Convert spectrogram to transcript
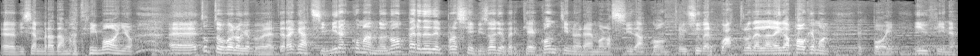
eh, vi sembra da matrimonio, eh, tutto quello che volete. Ragazzi, mi raccomando, non perdete il prossimo episodio perché continueremo la sfida contro i Super 4 della Lega Pokémon e poi, infine,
